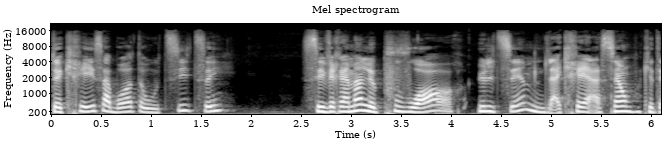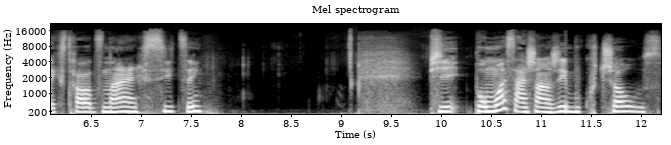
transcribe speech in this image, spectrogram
de créer sa boîte à outils, tu sais. C'est vraiment le pouvoir ultime de la création qui est extraordinaire ici, tu sais. Puis pour moi, ça a changé beaucoup de choses.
